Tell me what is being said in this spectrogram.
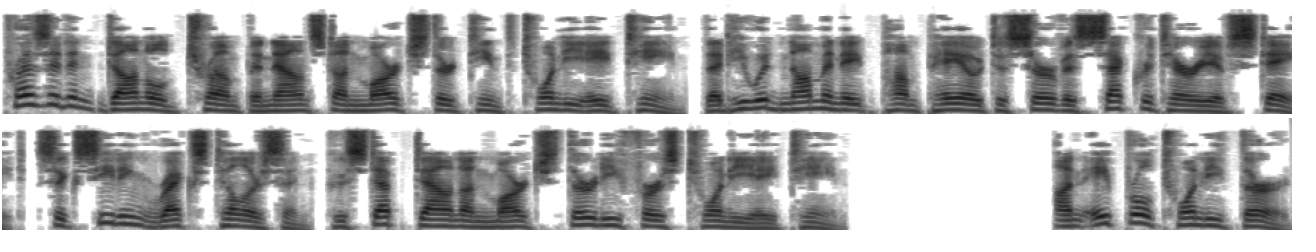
President Donald Trump announced on March 13, 2018, that he would nominate Pompeo to serve as Secretary of State, succeeding Rex Tillerson, who stepped down on March 31, 2018. On April 23,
